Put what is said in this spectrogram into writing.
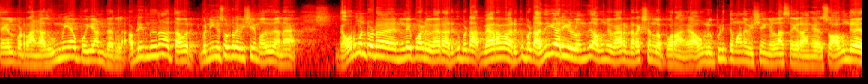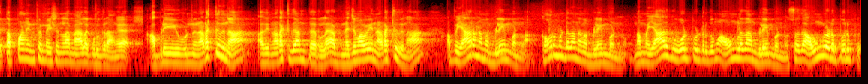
செயல்படுறாங்க. அது உண்மையாக பொய்யான்னு தெரில அப்படி இருந்ததுன்னா அது தவறு. இப்போ நீங்கள் சொல்கிற விஷயம் அதுதானே. கவர்மெண்ட்டோட நிலைப்பாடு வேற இருக்குது பட் வேறவா இருக்குது பட் அதிகாரிகள் வந்து அவங்க வேற டைரக்ஷன்ல போகிறாங்க அவங்களுக்கு பிடித்தமான விஷயங்கள்லாம் செய்கிறாங்க ஸோ அவங்க தப்பான இன்ஃபர்மேஷன்லாம் மேலே கொடுக்குறாங்க. அப்படி ஒன்று நடக்குதுன்னா அது நடக்குதான்னு தெரில அப்படி நிஜமாவே நடக்குதுன்னா அப்போ யாரை நம்ம ப்ளேம் பண்ணலாம்? கவர்மெண்ட்டை தான் நம்ம ப்ளேம் பண்ணணும். நம்ம யாருக்கு ஓட் போட்டிருக்கோமோ அவங்கள தான் ப்ளேம் பண்ணணும். ஸோ அது அவங்களோட பொறுப்பு.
